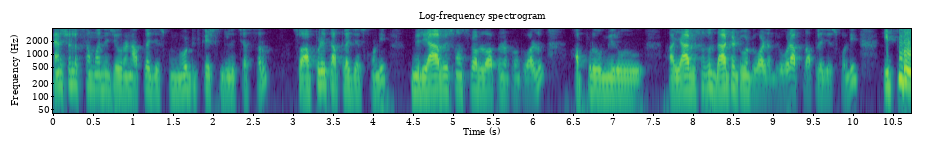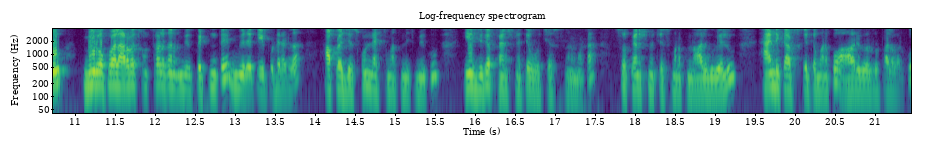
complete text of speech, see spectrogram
పెన్షన్లకు సంబంధించి ఎవరైనా అప్లై చేసుకుని నోటిఫికేషన్ రిలీజ్ చేస్తారు. సో అప్పుడైతే అప్లై చేసుకోండి. మీరు యాభై సంవత్సరాల లోపల ఉన్నటువంటి వాళ్ళు అప్పుడు మీరు యాభై సంవత్సరాలు దాటినటువంటి వాళ్ళందరూ కూడా అప్పుడు అప్లై చేసుకోండి. ఇప్పుడు మీరు ఒకవేళ అరవై సంవత్సరాలు కనుక మీకు పెట్టింటే మీరైతే ఇప్పుడు డైరెక్ట్గా అప్లై చేసుకోండి. నెక్స్ట్ మంత్ నుంచి మీకు ఈజీగా పెన్షన్ అయితే వచ్చేస్తుంది అనమాట సో పెన్షన్ వచ్చేసి మనకు నాలుగు వేలు. హ్యాండిక్యాప్స్కి అయితే మనకు ఆరు వేల రూపాయల వరకు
